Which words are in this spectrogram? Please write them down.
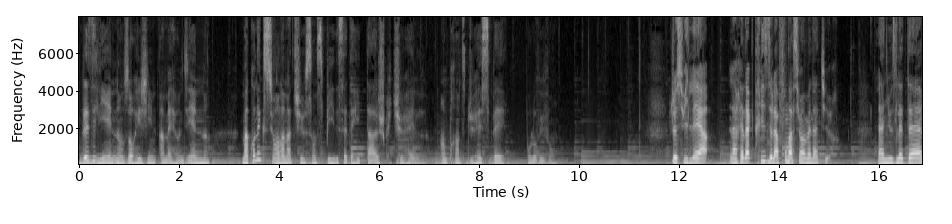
Brésilienne aux origines amérindiennes, ma connexion à la nature s'inspire de cet héritage culturel, empreinte du respect pour le vivant. Je suis Léa, la rédactrice de la Fondation Homme Nature. La newsletter,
